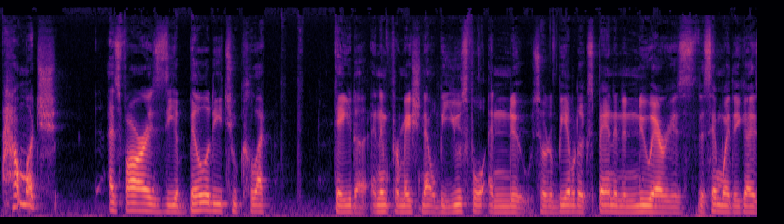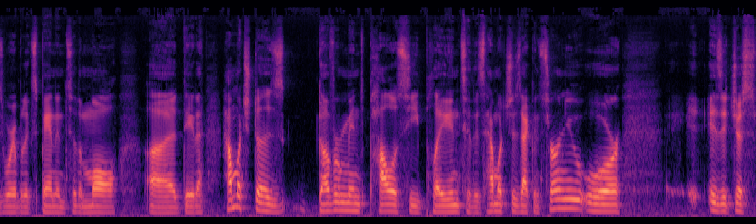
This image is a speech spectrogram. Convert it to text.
how much, as far as the ability to collect data and information that will be useful and new, so to be able to expand into new areas, the same way that you guys were able to expand into the mall uh, data, how much does government policy play into this? How much does that concern you, or is it just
